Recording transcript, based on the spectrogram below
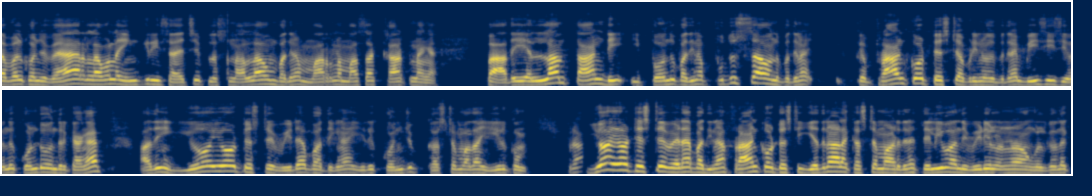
லெவல் கொஞ்சம் வேறு லெவலில் இன்க்ரீஸ் ஆயிடுச்சு. ப்ளஸ் நல்லாவும் பார்த்தீங்கன்னா மரண மாதம் காட்டினாங்க. இப்போ அதையெல்லாம் தாண்டி இப்போ வந்து பார்த்திங்கன்னா புதுசாக வந்து பார்த்தீங்கன்னா ஃப்ரான்கோ டெஸ்ட் அப்படின்னு வந்து பார்த்தீங்கன்னா பிசிசி வந்து கொண்டு வந்திருக்காங்க. அது யோயோ டெஸ்ட்டை விட பார்த்திங்கன்னா இது கொஞ்சம் கஷ்டமாக தான் இருக்கும். யோயோ டெஸ்ட்டை விட பார்த்தீங்கன்னா ஃப்ரான்கோ டெஸ்ட் எதனால் கஷ்டமானதுன்னு தெளிவாக அந்த வீடியோவில் நான் உங்களுக்கு வந்து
